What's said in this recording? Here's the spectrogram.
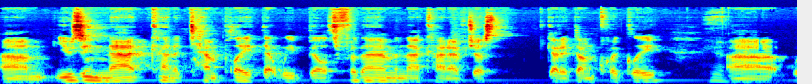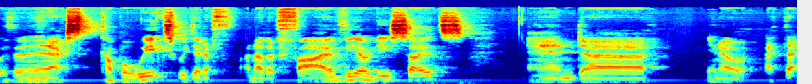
Um, using that kind of template that we built for them and that kind of just get it done quickly. Yeah. Uh, within the next couple weeks, we did a, another five VOD sites, and uh, you know, at the,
